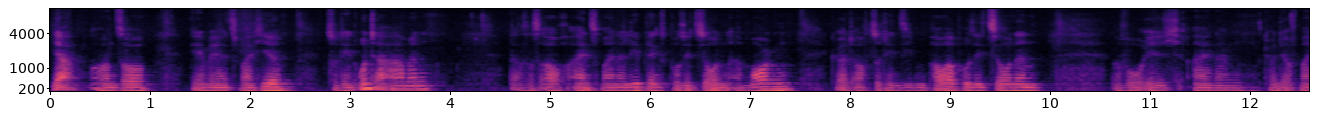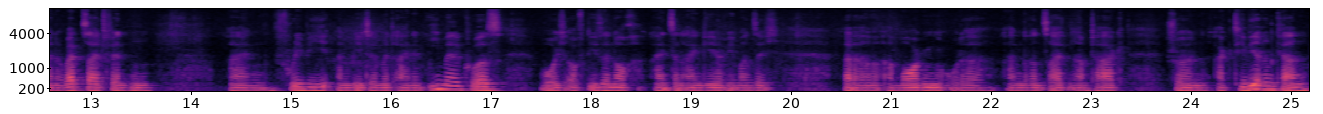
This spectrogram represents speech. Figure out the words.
Ja, und so gehen wir jetzt mal hier zu den Unterarmen. Das ist auch eins meiner Lieblingspositionen am Morgen, gehört auch zu den sieben Power-Positionen, wo ich einen, könnt ihr auf meiner Website finden, ein Freebie anbiete mit einem E-Mail-Kurs, wo ich auf diese noch einzeln eingehe, wie man sich äh, am Morgen oder anderen Zeiten am Tag schön aktivieren kann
